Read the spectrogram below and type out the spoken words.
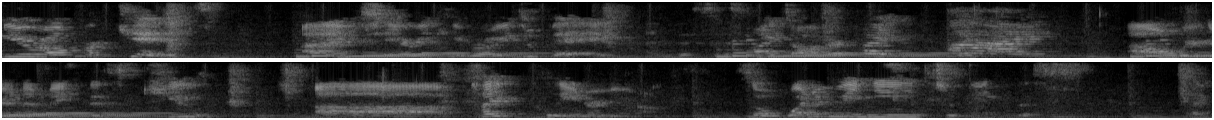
Euro for Kids. I'm Sherry Hiroi Dubé, and this is my daughter, Pipe. Hi. Now we're gonna make this cute uh, pipe cleaner neuron. So what do we need to make this pipe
